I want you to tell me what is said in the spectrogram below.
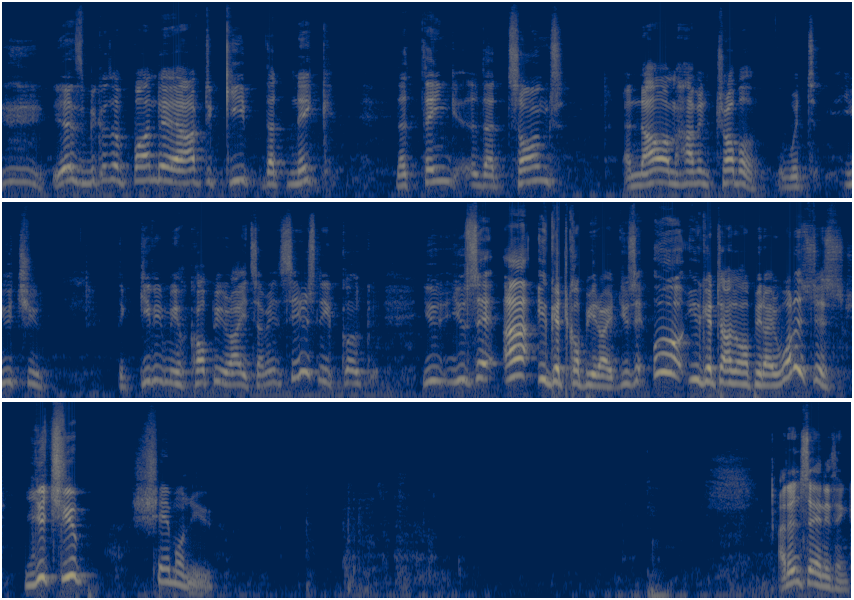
yes, because of Pandey, I have to keep that nick, that thing, that songs, and now I'm having trouble with YouTube. They're giving me copyrights. I mean, seriously, you you say ah, you get copyright. You say oh, you get copyright. What is this? YouTube, shame on you. I didn't say anything.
